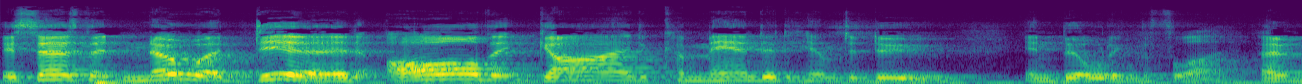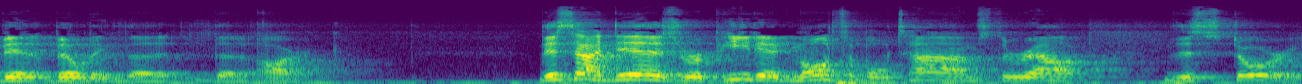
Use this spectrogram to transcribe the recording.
it says that Noah did all that God commanded him to do in building the flood, uh, building the, the ark. This idea is repeated multiple times throughout this story.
